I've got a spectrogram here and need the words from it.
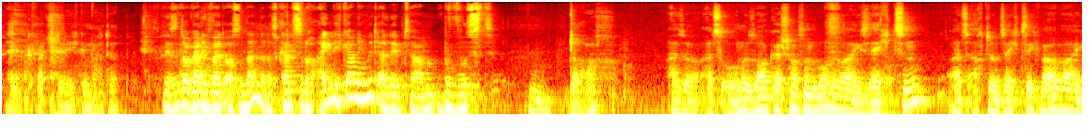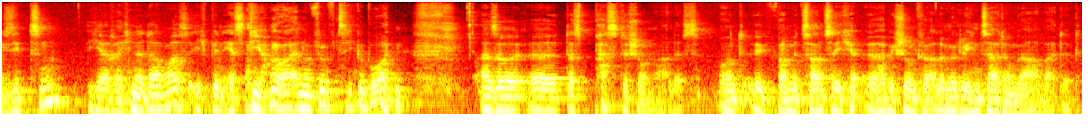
für den Quatsch, den ich gemacht habe. Wir sind doch gar nicht weit auseinander. Das kannst du doch eigentlich gar nicht miterlebt haben, bewusst. Doch. Also als ohne Sorg erschossen wurde, war ich 16. Als 68 war, war ich 17. Ich errechne daraus, ich bin 1. Januar 51 geboren. Also äh, das passte schon alles. Und ich war mit 20, äh, habe ich schon für alle möglichen Zeitungen gearbeitet.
